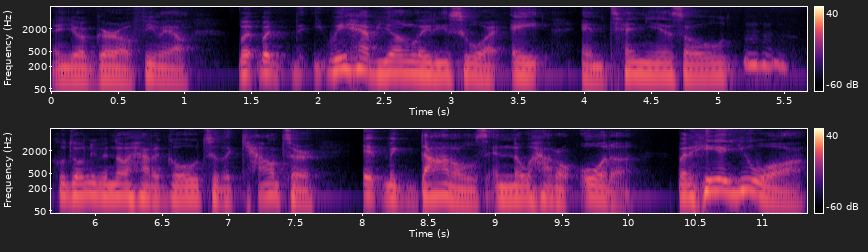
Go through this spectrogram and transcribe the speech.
And you're a girl, female. But but we have young ladies who are eight and 10 years old who don't even know how to go to the counter at McDonald's and know how to order. But here you are,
